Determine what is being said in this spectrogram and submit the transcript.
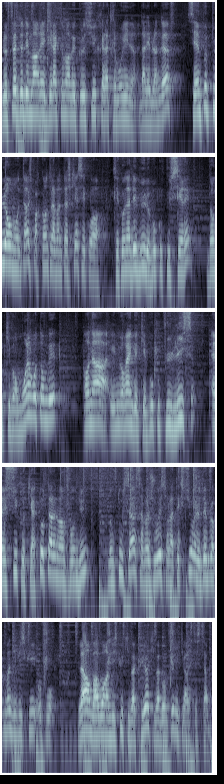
le fait de démarrer directement avec le sucre et la trémoline dans les blancs d'œufs, c'est un peu plus long au montage. Par contre, l'avantage qu'il y a, c'est quoi? C'est qu'on a des bulles beaucoup plus serrées, donc qui vont moins retomber. On a une meringue qui est beaucoup plus lisse, un sucre qui a totalement fondu. Donc tout ça, ça va jouer sur la texture et le développement du biscuit au four. Là, on va avoir un biscuit qui va cuire, qui va gonfler, mais qui va rester stable.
